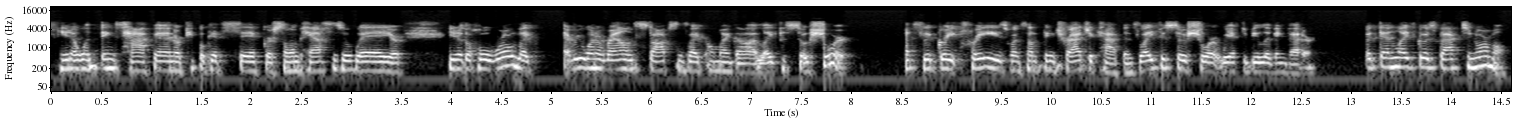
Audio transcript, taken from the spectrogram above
you know, when things happen or people get sick or someone passes away or, you know, the whole world, like everyone around stops and's like, oh my God, life is so short. That's the great phrase when something tragic happens. Life is so short, we have to be living better. But then life goes back to normal.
